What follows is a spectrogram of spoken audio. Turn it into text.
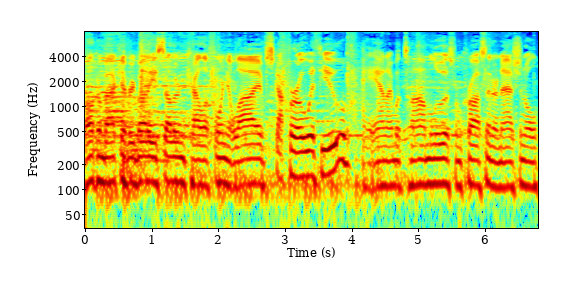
Welcome back, everybody. Southern California Live. Scott Furrow with you, and I'm with Tom Lewis from Cross International.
